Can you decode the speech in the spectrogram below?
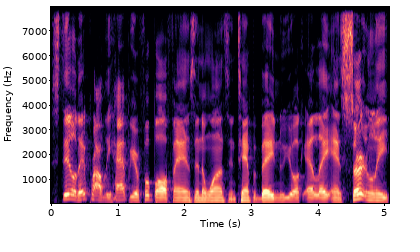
still, they're probably happier football fans than the ones in Tampa Bay, New York, LA, and certainly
